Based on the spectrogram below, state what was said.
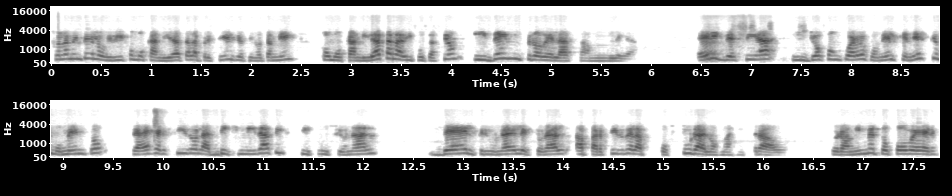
solamente lo viví como candidata a la presidencia, sino también como candidata a la diputación y dentro de la asamblea. Eric decía, y yo concuerdo con él, que en este momento se ha ejercido la dignidad institucional del Tribunal Electoral a partir de la postura de los magistrados. Pero a mí me tocó ver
